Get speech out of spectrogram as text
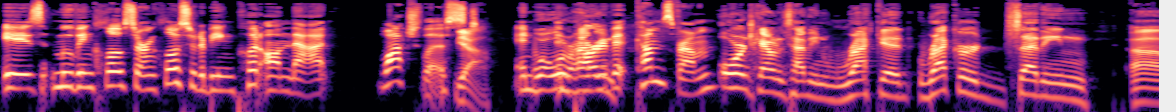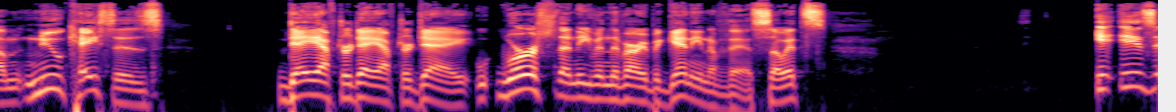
is moving closer and closer to being put on that watch list. Yeah. And, Well, and part having- of it comes from Orange County's having record record setting um, new cases day after day after day, worse than even the very beginning of this. So it's it is.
